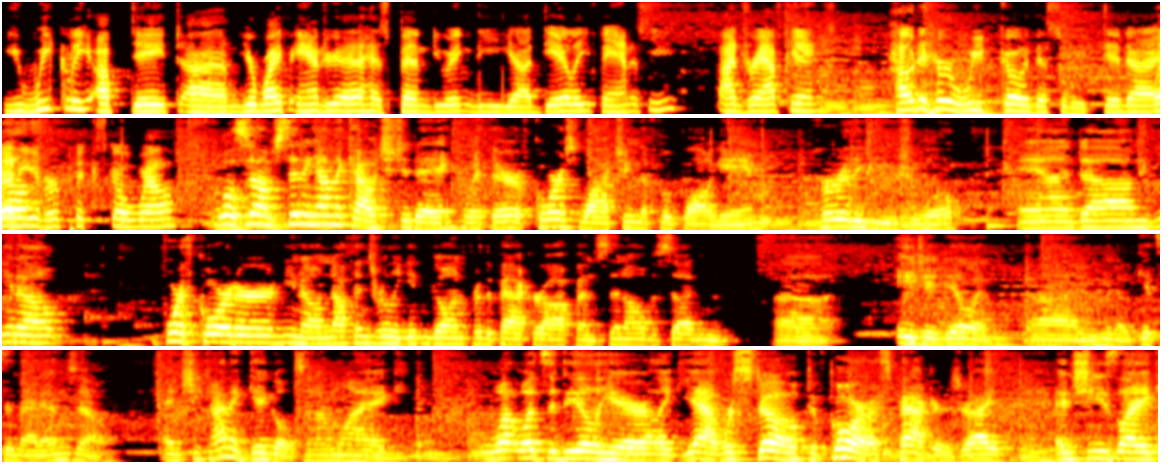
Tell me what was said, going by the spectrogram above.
you weekly update. Um, your wife Andrea has been doing the uh, daily fantasy on DraftKings. How did her week go this week? Did uh, well, any of her picks go well? Well, so I'm sitting on the couch today with her, of course, watching the football game, per the usual. And, um, you know, fourth quarter, you know, nothing's really getting going for the Packer offense. Then all of a sudden, uh, AJ Dillon, um, you know, gets in that end zone. And she kind of giggles, and I'm like, "What? What's the deal here?" Like, yeah, we're stoked, of course, Packers, right? And she's like,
